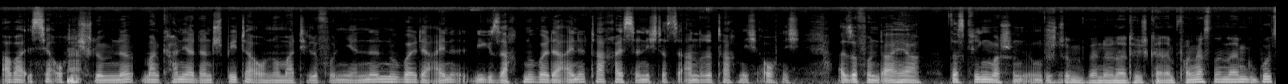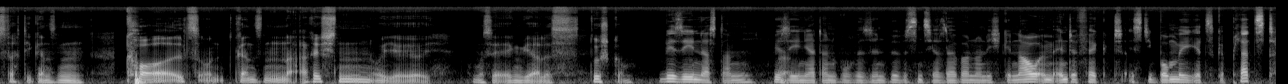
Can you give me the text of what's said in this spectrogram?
aber ist ja auch nicht schlimm, ne? Man kann ja dann später auch nochmal telefonieren, ne? Nur weil der eine, wie gesagt, nur weil der eine Tag heißt ja nicht, dass der andere Tag nicht auch nicht. Also von daher, das kriegen wir schon irgendwie. Stimmt, wenn du natürlich keinen Empfang hast an deinem Geburtstag, die ganzen Calls und ganzen Nachrichten, uiuiui, muss ja irgendwie alles durchkommen. Wir sehen das dann. Wir sehen ja dann, wo wir sind. Wir wissen es ja selber noch nicht genau. Im Endeffekt ist die Bombe jetzt geplatzt.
